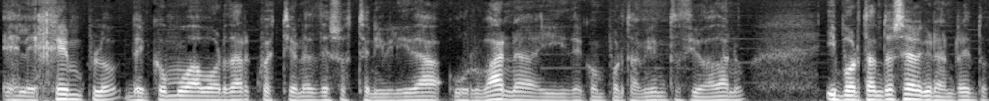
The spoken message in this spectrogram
el ejemplo de cómo abordar cuestiones de sostenibilidad urbana y de comportamiento ciudadano y por tanto ese es el gran reto.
